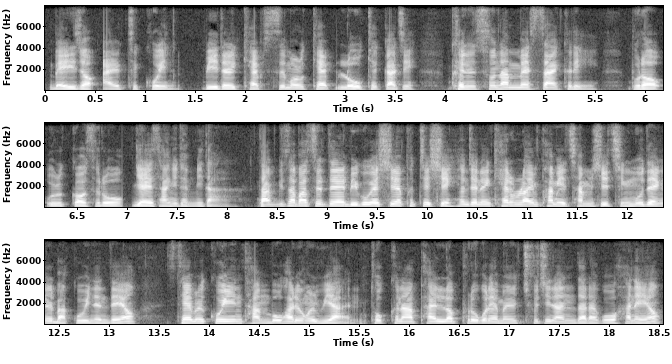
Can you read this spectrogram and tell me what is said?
메이저 알트코인, 미들캡, 스몰캡, 로우캡까지 큰 순환매 사이클이 불어올 것으로 예상이 됩니다. 다음 기사 봤을 때 미국의 CFTC, 현재는 캐롤라인 팜이 잠시 직무대행을 맡고 있는데요. 스테이블코인 담보 활용을 위한 토크나 파일럿 프로그램을 추진한다라고 하네요.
